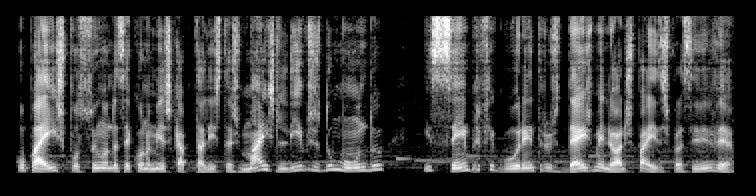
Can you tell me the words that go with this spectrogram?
O país possui uma das economias capitalistas mais livres do mundo e sempre figura entre os 10 melhores países para se viver.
